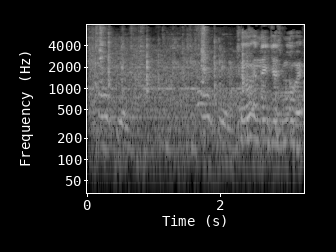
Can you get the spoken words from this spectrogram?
Thank you. Thank you. Two, and then just move it.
